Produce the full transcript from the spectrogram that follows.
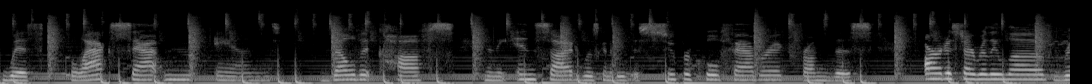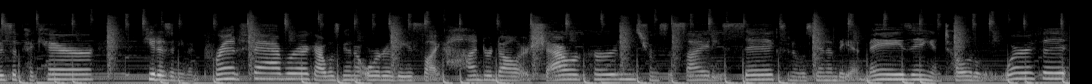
with black satin and velvet cuffs. And then the inside was going to be this super cool fabric from this artist I really love, Riza Peker. He doesn't even print fabric. I was going to order these like $100 shower curtains from Society 6 and it was going to be amazing and totally worth it.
